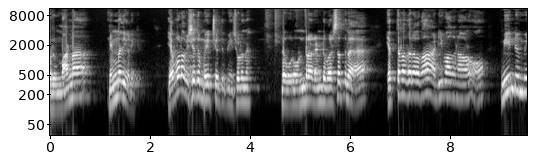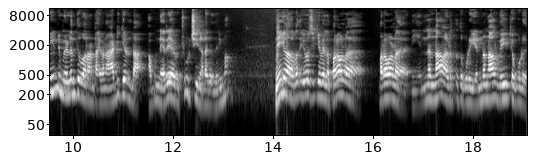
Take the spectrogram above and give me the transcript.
ஒரு மன நிம்மதி கிடைக்கும். எவ்வளோ விஷயத்த முயற்சி எடுத்துருப்பீங்க சொல்லுங்கள் இந்த ஒரு ஒன்றரை ரெண்டு வருஷத்தில் எத்தனை தடவை தான் அடி வாங்கினாலும் மீண்டும் மீண்டும் எழுந்து வரான்டா. இவனை அடிக்கணும்டா. அப்படின்னு நிறைய சூழ்ச்சி நடக்குது தெரியுமா? நீங்களும் அதை பற்றி யோசிக்கவே இல்லை. பரவாயில்ல பரவாயில்ல. நீ என்ன நாள் அழுத்தத்தை கொடு என்ன நாள் வெயிட்டை கொடு.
